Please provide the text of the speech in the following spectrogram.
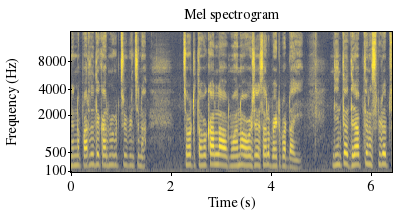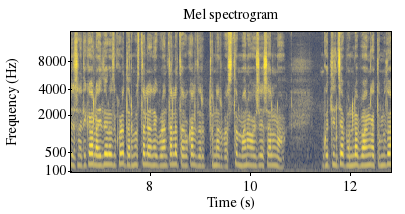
నిన్న పారిశుద్ధ్య కార్మికుడు చూపించిన చోట తవ్వకాల మానవ అవశేషాలు బయటపడ్డాయి. దీంతో దర్యాప్తును స్పీడప్ చేసిన అధికారులు ఐదో రోజు కూడా ధర్మస్థల అనేక ప్రాంతాల్లో తవ్వకాలు జరుపుతున్నారు. ప్రస్తుతం మానవ అవశేషాలను గుర్తించే పనిలో భాగంగా తొమ్మిదో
